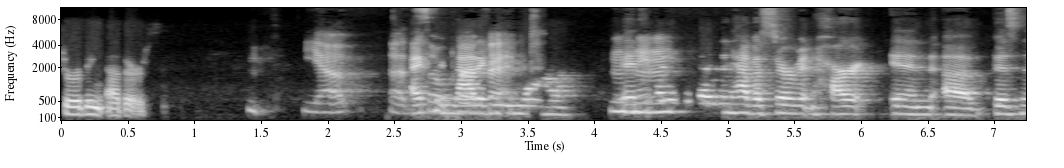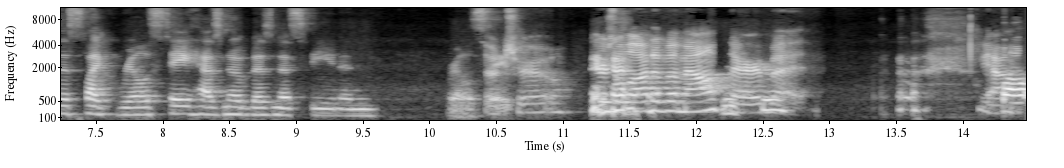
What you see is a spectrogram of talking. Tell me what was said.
serving others. Yep. That's I so could not agree more. Mm-hmm. Anybody who doesn't have a servant heart in a business like real estate has no business being in real estate. So true. There's a lot of them out there, but yeah. Well,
